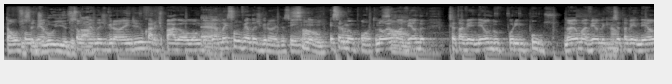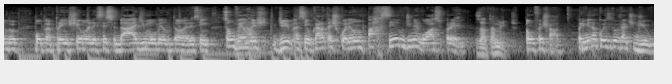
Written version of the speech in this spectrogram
Então Isso são é diluído, São tá? vendas grandes, o cara te paga ao longo do É. tempo, mas são vendas grandes, assim. São. Esse era o meu ponto. Não é uma São. venda que você está vendendo por impulso. Não é uma venda que Não. você está vendendo para preencher uma necessidade momentânea, assim. São vendas de, assim, o cara tá escolhendo um parceiro de negócio para ele. Exatamente. Então, fechado. Primeira coisa que eu já te digo:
